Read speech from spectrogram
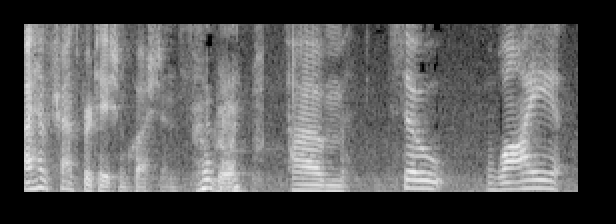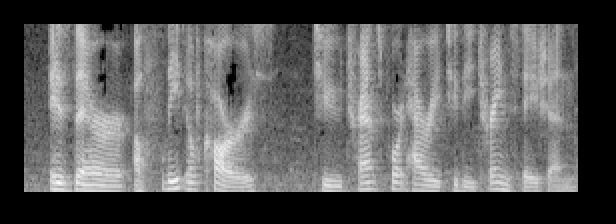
I have transportation questions. Oh, God. Um, so why is there a fleet of cars to transport Harry to the train station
